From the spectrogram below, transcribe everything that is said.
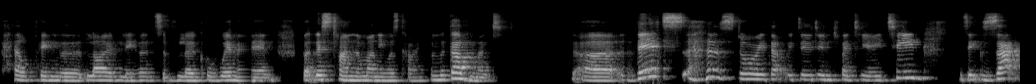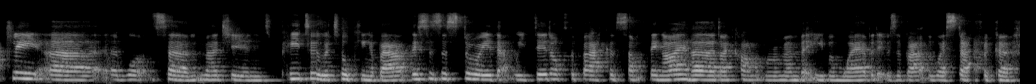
helping the livelihoods of local women, but this time the money was coming from the government. Uh, this story that we did in 2018 is exactly uh, what um, Maggie and Peter were talking about. This is a story that we did off the back of something I heard, I can't remember even where, but it was about the West Africa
